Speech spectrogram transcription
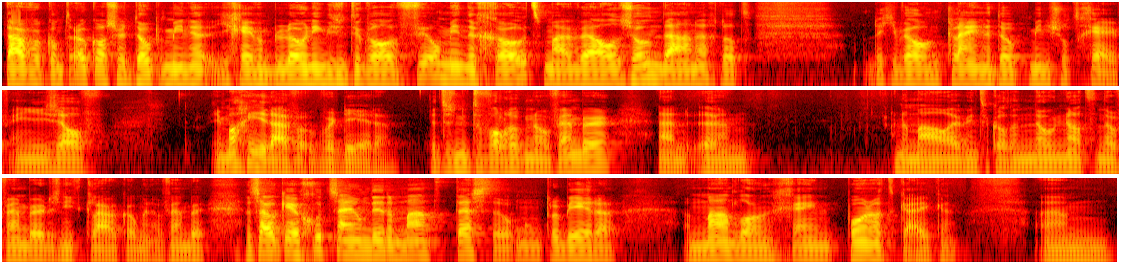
daarvoor komt er ook wel een soort dopamine. Je geeft een beloning, die is natuurlijk wel veel minder groot, maar wel zo'n danig dat, dat je wel een kleine dopamine shot geeft. En je jezelf, je mag je daarvoor ook waarderen. Het is nu toevallig ook november. Nou, um, Normaal hebben we natuurlijk al een no-nut november, dus niet klaarkomen in november. Het zou een keer goed zijn om dit een maand te testen, om te proberen een maand lang geen porno te kijken. En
